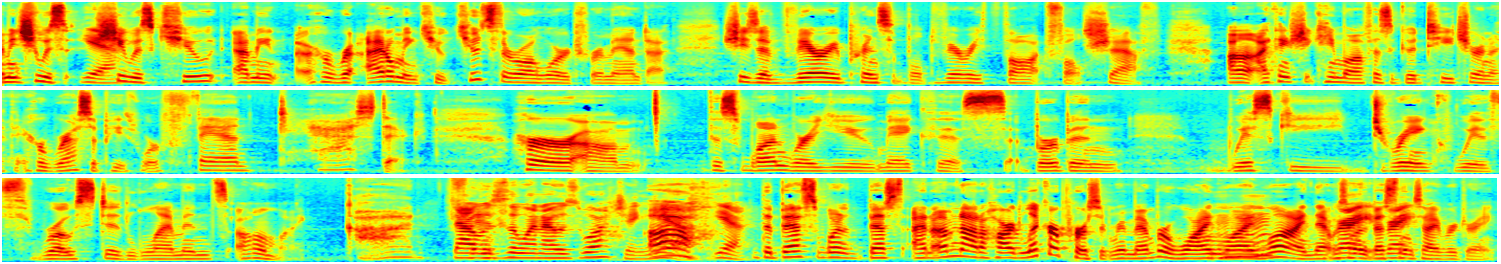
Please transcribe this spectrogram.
I mean, she was yeah. she was cute. I mean, her I don't mean cute. Cute's the wrong word for Amanda. She's a very principled, very thoughtful chef. Uh, I think she came off as a good teacher, and I think her recipes were fantastic. Her um, this one where you make this bourbon whiskey drink with roasted lemons. Oh my God, that was the one I was watching. Yeah, oh, yeah, the best one, best. And I'm not a hard liquor person. Remember, wine, mm-hmm. wine, wine. That was right, one of the best right. things I ever drank.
